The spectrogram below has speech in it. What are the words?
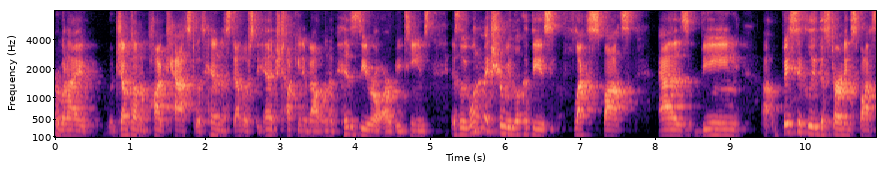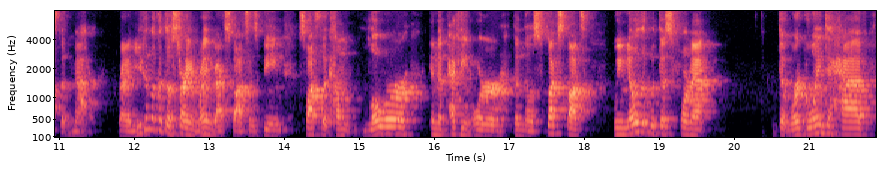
or when I jumped on a podcast with him, established the Edge, talking about one of his zero RB teams, is we want to make sure we look at these flex spots as being uh, basically the starting spots that matter, right? I mean, you can look at those starting running back spots as being spots that come lower in the pecking order than those flex spots we know that with this format that we're going to have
